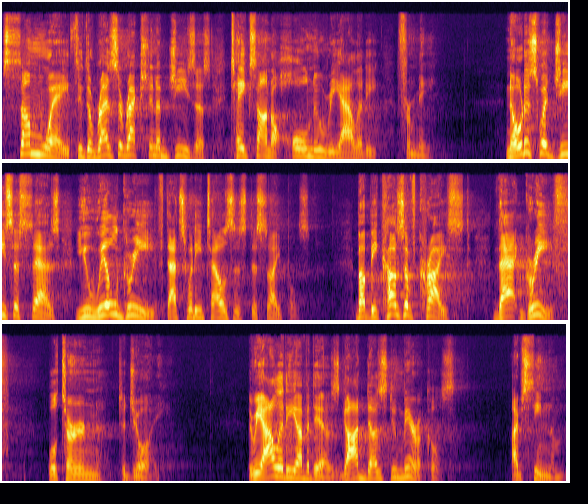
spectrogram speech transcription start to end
some way, through the resurrection of Jesus, takes on a whole new reality for me. Notice what Jesus says you will grieve. That's what he tells his disciples. But because of Christ, that grief will turn to joy. The reality of it is, God does do miracles. I've seen them.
